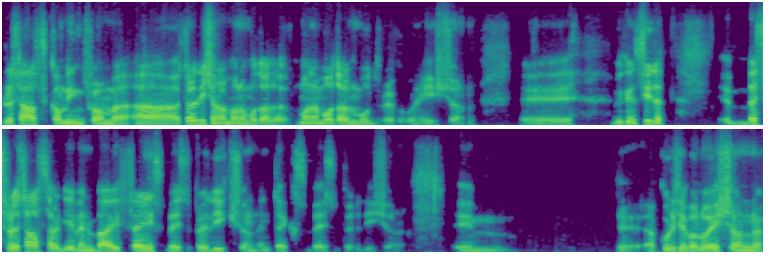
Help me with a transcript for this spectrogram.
results coming from traditional monomodal, monomodal mood recognition. Uh, we can see that best results are given by face-based prediction and text-based prediction. Um, the accuracy evaluation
